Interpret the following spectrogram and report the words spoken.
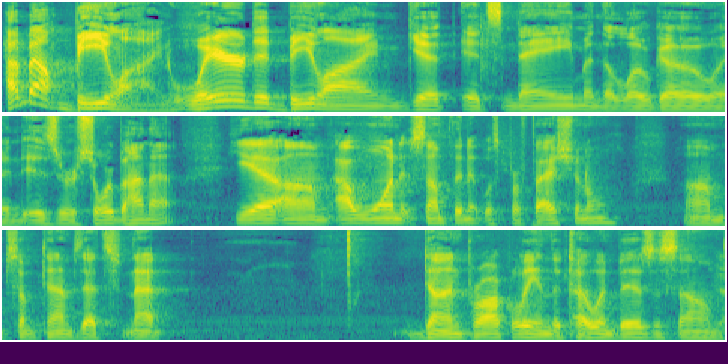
How about Beeline? Where did Beeline get its name and the logo? And is there a story behind that? Yeah, um, I wanted something that was professional. Um, sometimes that's not done properly in the towing business. Um,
